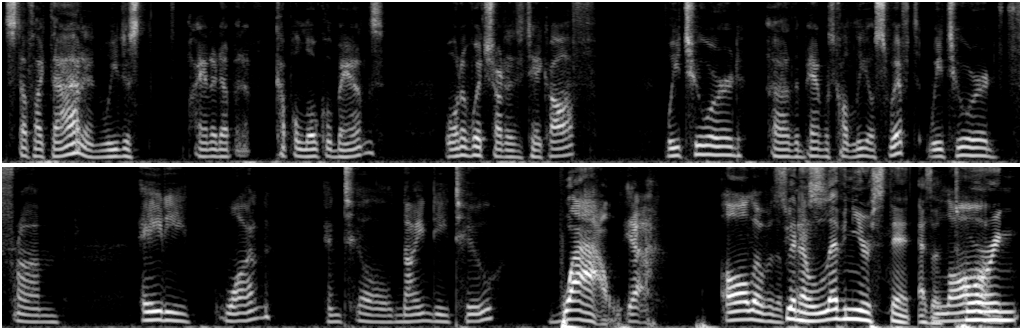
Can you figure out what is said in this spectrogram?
stuff like that. And we just, I ended up in a couple local bands, one of which started to take off. We toured. Uh, the band was called Leo Swift. We toured from '81 until '92. Wow. Yeah, all over the So you had an 11 year stint as a Long. touring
